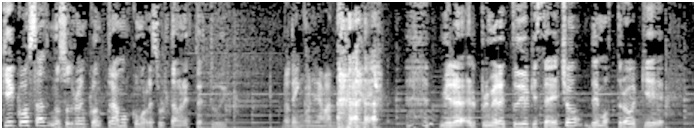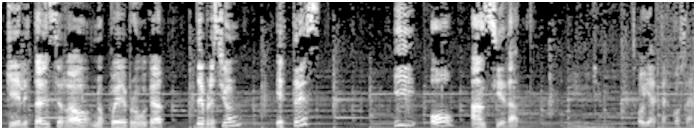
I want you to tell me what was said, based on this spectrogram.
qué cosas nosotros encontramos como resultado en este estudio. No tengo ni la más mínima idea. Mira, el primer estudio que se ha hecho demostró que, que el estar encerrado nos puede provocar depresión, estrés y o ansiedad. Oye, estas cosas.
